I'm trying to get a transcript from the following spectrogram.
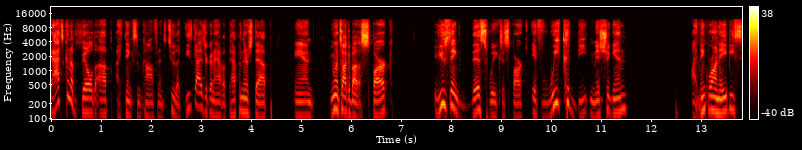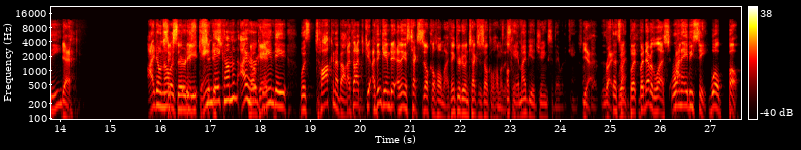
that's going to build up, I think, some confidence too. Like these guys are going to have a pep in their step. And you want to talk about a spark? If you think this week's a spark, if we could beat Michigan, I think we're on ABC. Yeah. I don't know. Is, 6:30, is game day coming? I no, heard game- game, day was talking about. I thought, coming. I think game day, I think it's Texas, Oklahoma. I think they're doing Texas, Oklahoma this Okay, week. it might be a jinx if they would have came. So Yeah. good. Right. That's but, fine. but, but nevertheless, We're on I- ABC. well, Bo,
